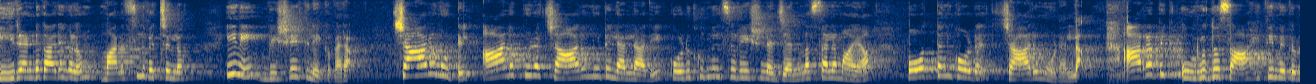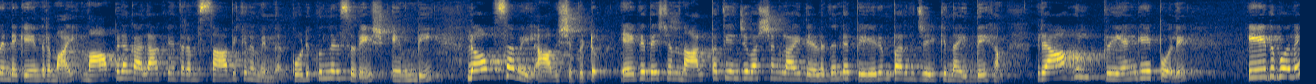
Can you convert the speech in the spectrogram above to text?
ഈ രണ്ട് കാര്യങ്ങളും മനസ്സിൽ വെച്ചല്ലോ. ഇനി വിഷയത്തിലേക്ക് വരാം. ചാരുമുട്ടിൽ ആലപ്പുഴ ചാരുമുട്ടിലല്ലാതെ കൊടുക്കുന്നിൽ സുരേഷിന്റെ ജന്മസ്ഥലമായ പോത്തൻകോട് ചാരുമൂടല്ല. അറബിക് ഉറുദു സാഹിത്യ മികവിന്റെ കേന്ദ്രമായി മാപ്പിള കലാകേന്ദ്രം സ്ഥാപിക്കണമെന്ന് കൊടുക്കുന്നിൽ സുരേഷ് എം പി ലോക്സഭയിൽ ആവശ്യപ്പെട്ടു. ഏകദേശം നാൽപ്പത്തിയഞ്ച് വർഷങ്ങളായി ദളിതന്റെ പേരും പറഞ്ഞു ജയിക്കുന്ന ഇദ്ദേഹം രാഹുൽ പ്രിയങ്കയെ പോലെ ഏതുപോലെ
